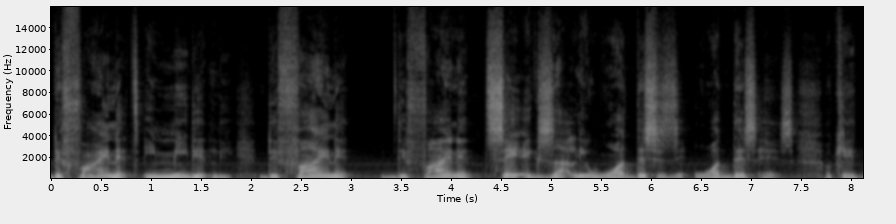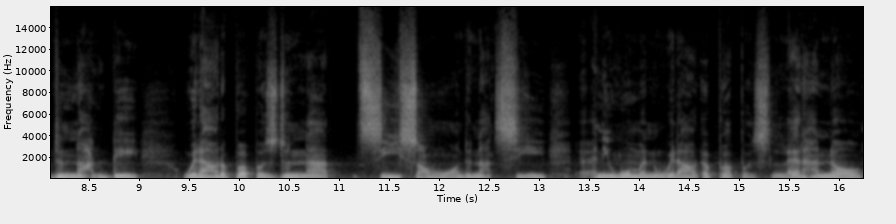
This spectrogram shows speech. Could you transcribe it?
define it immediately. Define it. Define it. Say exactly what this is what this is. Okay? Do not be without a purpose. Do not see someone, do not see any woman without a purpose. Let her know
